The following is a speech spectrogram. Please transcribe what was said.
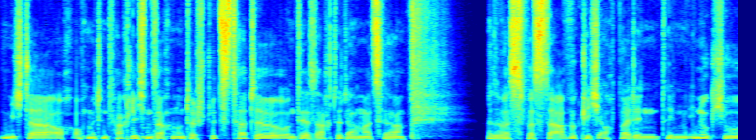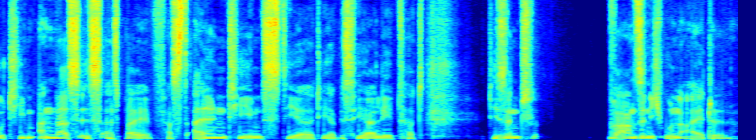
mich da auch, auch mit den fachlichen Sachen unterstützt hatte und der sagte damals ja, also was, was da wirklich auch bei den, dem InnoQ-Team anders ist als bei fast allen Teams, die er, die er bisher erlebt hat, die sind wahnsinnig uneitel.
